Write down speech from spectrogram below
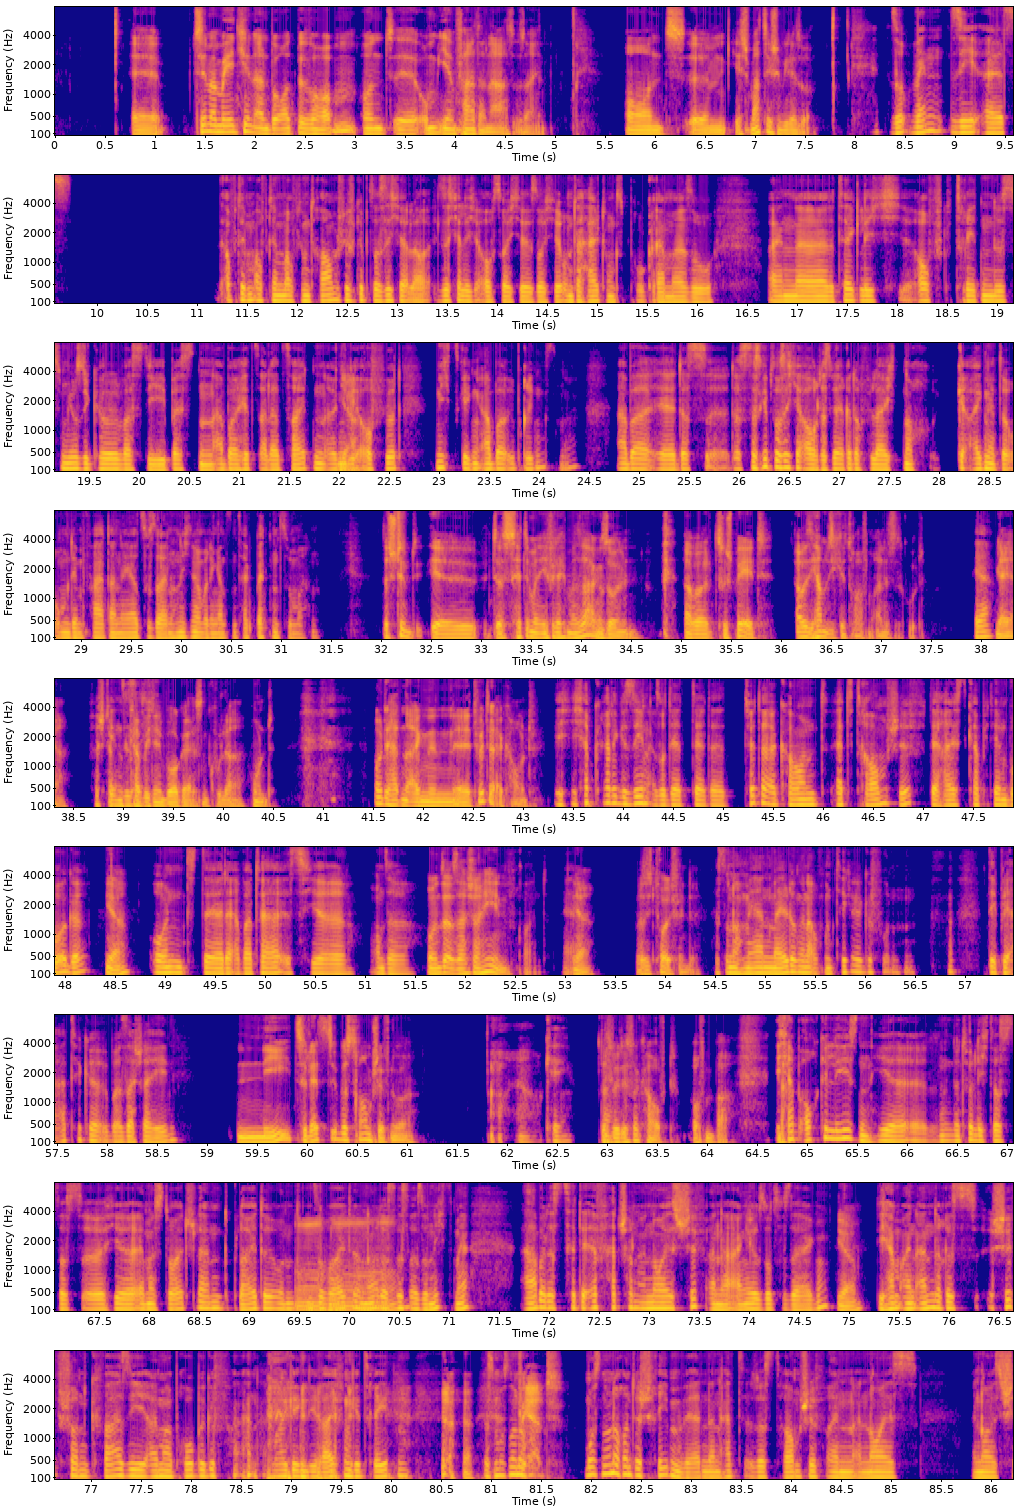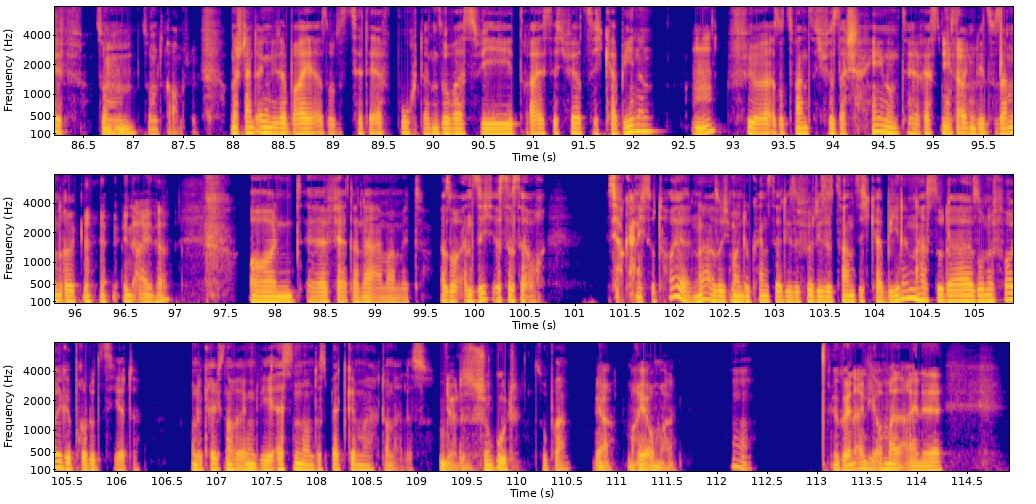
äh, Zimmermädchen an Bord beworben und äh, um ihrem Vater nahe zu sein. Und ähm, jetzt schmatzt sie schon wieder so. Also wenn sie als auf dem, auf dem, auf dem Traumschiff gibt es sicher, sicherlich auch solche, solche Unterhaltungsprogramme, so ein äh, täglich auftretendes Musical, was die besten ABBA-Hits aller Zeiten irgendwie Ja. aufführt. Nichts gegen ABBA übrigens, ne? Aber äh, das, äh, das, das gibt es sicher auch. Das wäre doch vielleicht noch geeigneter, um dem Vater näher zu sein und nicht nur über den ganzen Tag Betten zu machen. Das stimmt, äh, das hätte man ihr vielleicht mal sagen sollen. Aber zu spät. Aber sie haben sich getroffen, alles ist gut. Ja? Ja, ja. Verstehen Sie sich? Kapitän Burger ist ein cooler Hund. Und er hat einen eigenen äh, Twitter-Account. Ich, ich habe gerade gesehen, also der, der, der Twitter-Account at Traumschiff, der heißt Kapitän Burger Ja. und der, der Avatar ist hier unser Unser Sascha Hehn. Freund. Ja. Was ich toll finde. Hast du noch mehr Meldungen auf dem Ticker gefunden? DPA-Ticker über Sascha Hehn? Nee, zuletzt übers Traumschiff nur. Ja, okay. Das wird jetzt verkauft, offenbar. Ich habe auch gelesen hier äh, natürlich, dass das äh, hier MS Deutschland pleite und, und so weiter. Ne? Das Mhm. ist also nichts mehr. Aber das ZDF hat schon ein neues Schiff an der Angel sozusagen. Ja. Die haben ein anderes Schiff schon quasi einmal Probe gefahren, einmal gegen die Reifen getreten. Das muss nur noch, Pferd. muss nur noch unterschrieben werden. Dann hat das Traumschiff ein, ein neues ein neues Schiff zum, Mhm. zum Traumschiff. Und da stand irgendwie dabei, also das ZDF bucht dann sowas wie 30, 40 Kabinen Hm? für, also 20 für Sascha Hehn und der Rest muss Ja. irgendwie zusammendrücken In einer. und äh, fährt dann da einmal mit. Also an sich ist das ja auch, ist ja auch gar nicht so teuer, ne? Also ich meine, du kannst ja diese, für diese 20 Kabinen hast du da so eine Folge produziert. Und du kriegst noch irgendwie Essen und das Bett gemacht und alles. Ja, das ist schon gut. Super. Ja, mache ich auch mal. Hm. Wir können eigentlich auch mal eine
